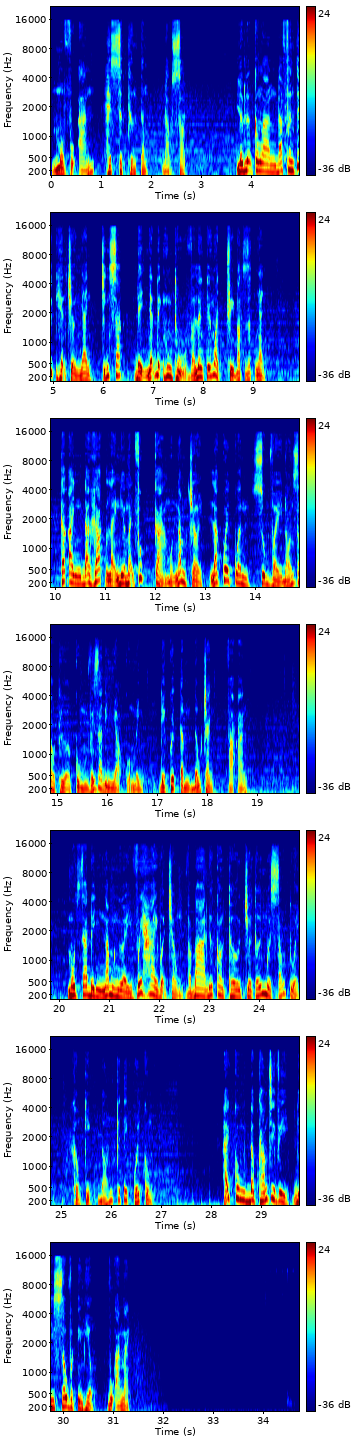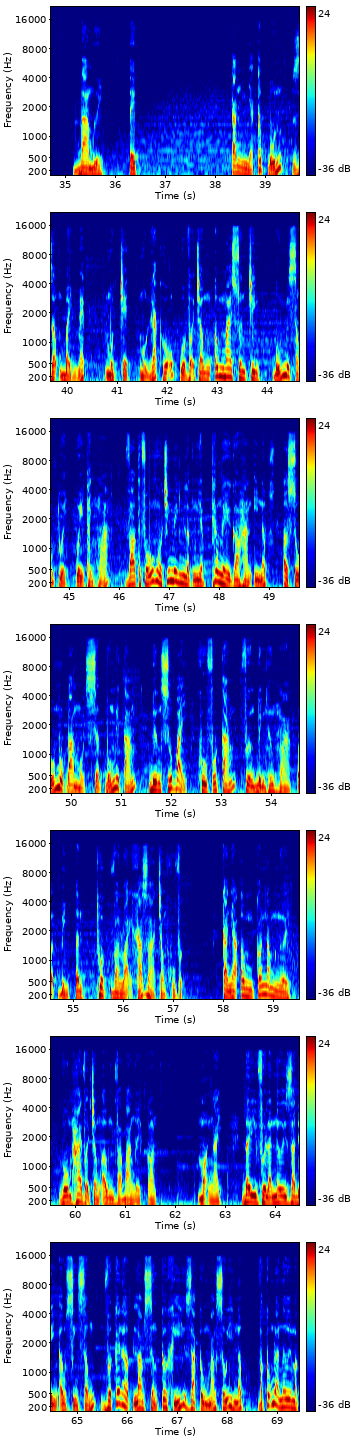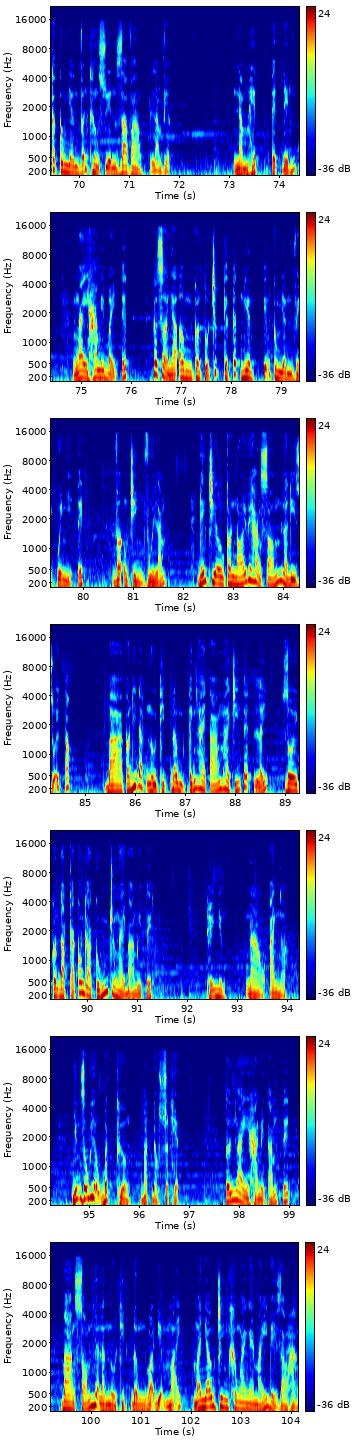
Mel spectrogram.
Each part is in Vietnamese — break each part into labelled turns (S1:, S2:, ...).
S1: Một vụ án hết sức thương tâm, đau xót. Lực lượng công an đã phân tích hiện trường nhanh, chính xác để nhận định hung thủ và lên kế hoạch truy bắt rất nhanh. Các anh đã gác lại niềm hạnh phúc cả một năm trời là quây quân, sum vầy đón giao thừa cùng với gia đình nhỏ của mình để quyết tâm đấu tranh, phá án. Một gia đình 5 người với hai vợ chồng và ba đứa con thơ chưa tới 16 tuổi không kịp đón cái Tết cuối cùng. Hãy cùng Độc Thám TV đi sâu vào tìm hiểu vụ án này. 30 Tết Căn nhà cấp 4 rộng 7 mét, một trệt, một gác gỗ của vợ chồng ông Mai Xuân Trinh, 46 tuổi, quê Thanh Hóa, vào thành phố Hồ Chí Minh lập nghiệp theo nghề gò hàn inox ở số 131 sợp 48, đường số 7, khu phố 8, phường Bình Hưng Hòa, quận Bình Tân, thuộc vào loại khá giả trong khu vực. Cả nhà ông có 5 người, gồm hai vợ chồng ông và ba người con. Mọi ngày, đây vừa là nơi gia đình ông sinh sống, vừa kết hợp làm xưởng cơ khí gia công máng xấu inox và cũng là nơi mà các công nhân vẫn thường xuyên ra vào làm việc. Năm hết Tết đến, ngày 27 Tết, cơ sở nhà ông còn tổ chức tiệc tất niên tiễn công nhân về quê nghỉ Tết. Vợ ông Trình vui lắm. Đến chiều còn nói với hàng xóm là đi rũi tóc. Bà còn đi đặt nồi thịt đông tính 28 29 Tết lấy, rồi còn đặt cả con gà cúng cho ngày 30 Tết. Thế nhưng nào anh ngờ, những dấu hiệu bất thường bắt đầu xuất hiện. Tới ngày 28 Tết, bà hàng xóm nhận là nồi thịt đông gọi điện mãi mà nhà ông Trinh không ai nghe máy để giao hàng.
